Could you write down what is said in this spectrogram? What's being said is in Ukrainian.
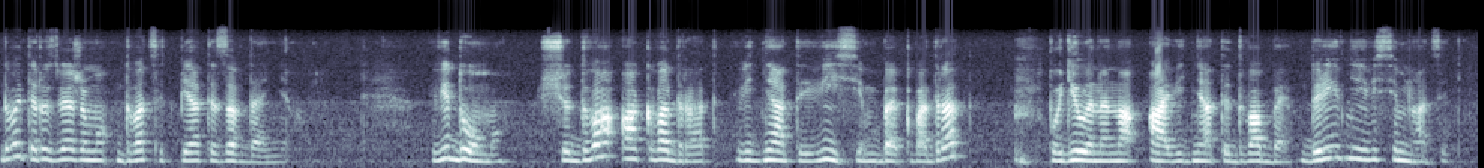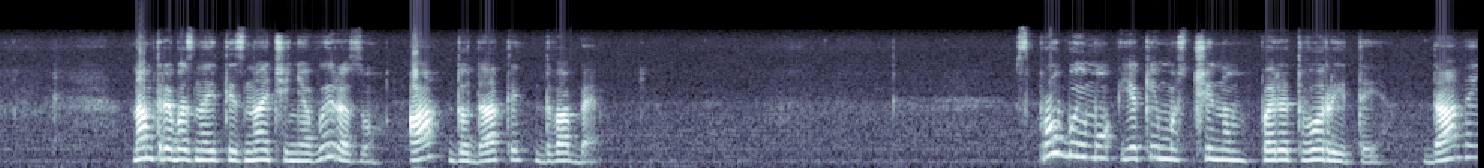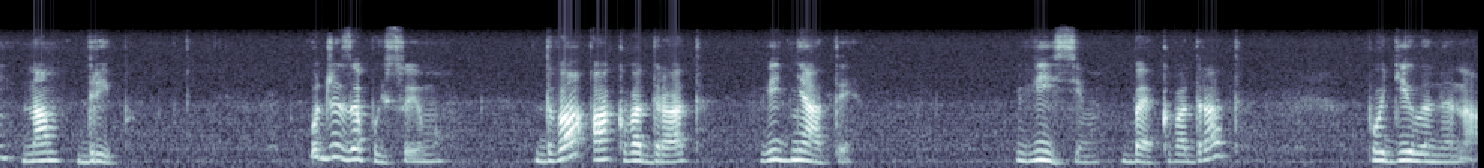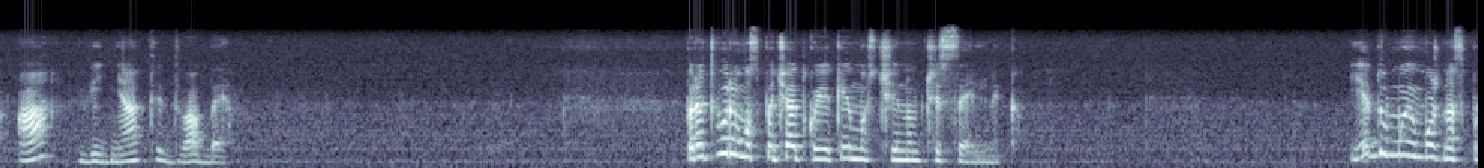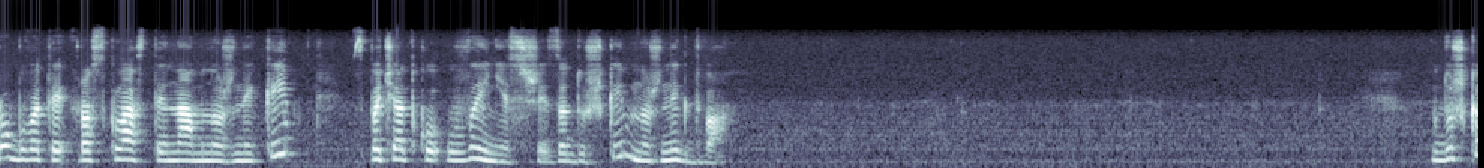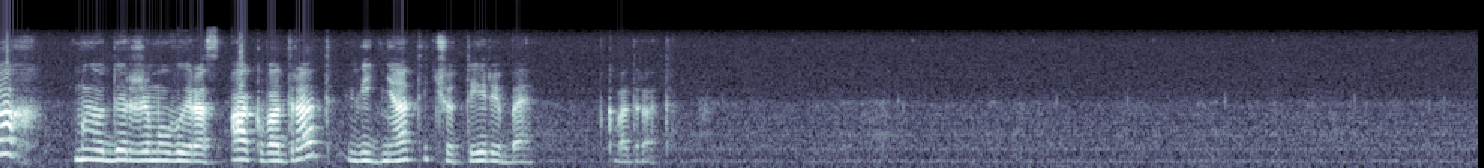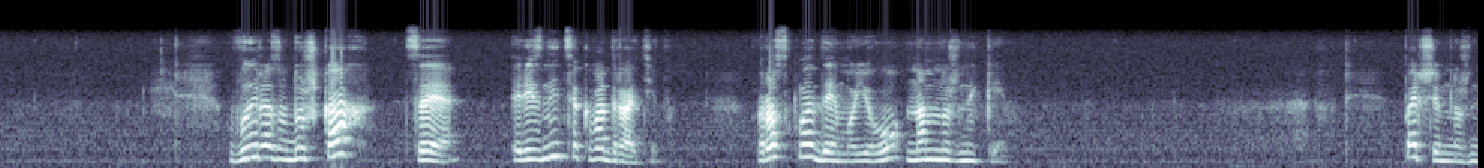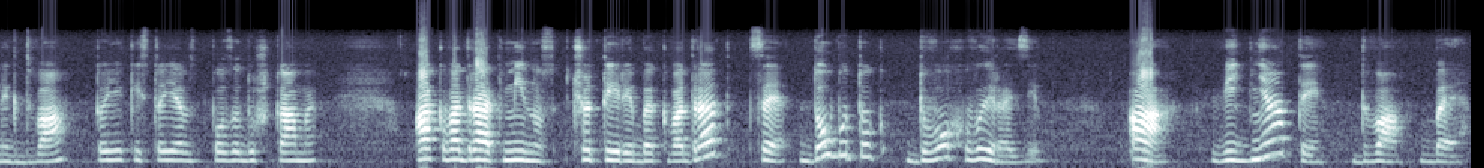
Давайте розв'яжемо 25 завдання. Відомо, що 2а квадрат відняти 8b квадрат поділене на а відняти 2b дорівнює 18. Нам треба знайти значення виразу а додати 2b. Спробуємо якимось чином перетворити даний нам дріб. Отже, записуємо 2а квадрат відняти 8b квадрат поділене на а відняти 2b. Перетворимо спочатку якимось чином чисельник. Я думаю, можна спробувати розкласти на множники, спочатку винісши за дужки множник 2. В дужках ми одержимо вираз а квадрат відняти 4b квадрат. Вираз в дужках це різниця квадратів. Розкладемо його на множники. Перший множник 2, той, який стояв поза дужками. А квадрат мінус 4b квадрат це добуток двох виразів. А відняти 2b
